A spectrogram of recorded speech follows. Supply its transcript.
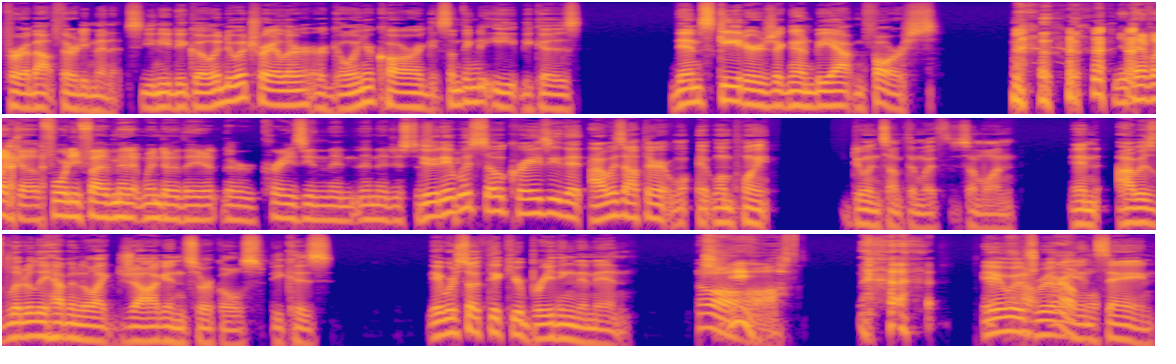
for about 30 minutes. You need to go into a trailer or go in your car and get something to eat because them skeeters are going to be out in force. You have like a 45 minute window. They, they're crazy, and then, then they just. Dude, it was so crazy that I was out there at, one- at one point doing something with someone and I was literally having to like jog in circles because they were so thick you're breathing them in. Oh, It was Wow, really terrible. insane.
